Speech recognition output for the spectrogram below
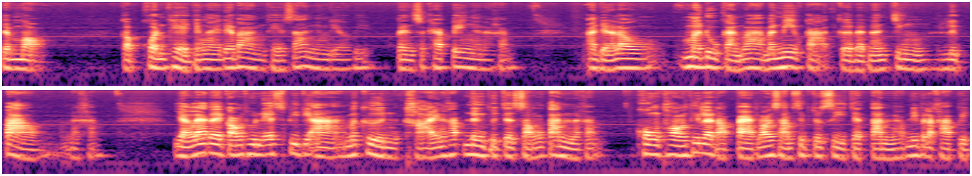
จะเหมาะกับคนเทรดยังไงได้บ้าง เทรดสั้นอย่างเดียวพี่ เป็นสครับปิ้งนะครับอะเดี๋ยวเรามาดูกันว่ามันมีโอกาสเกิดแบบนั้นจริงหรือเปล่านะครับ อย่างแรกเลยกองทุน SPDR เมื่อคืนขายนะครับ 1.72 ตันนะครับ คงทองที่ระดับ 830.47 ตันนะครับ นี่เป็นราคาปิด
